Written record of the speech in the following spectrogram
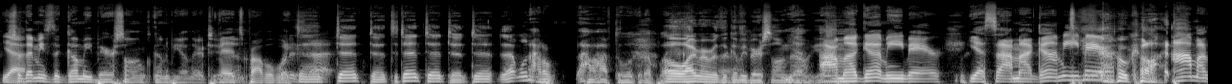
yeah. So that means the Gummy Bear song's going to be on there too. it's probably. is Dun, that? dun, dun, dun, dun, dun, dun. That one? I don't. I'll have to look it up. Later. Oh, I remember the Gummy Bear song now. Yeah. I'm a gummy bear. Yes, I'm a gummy bear. oh God. I'm a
